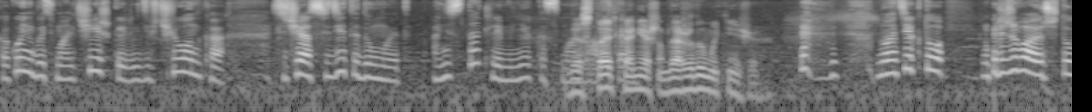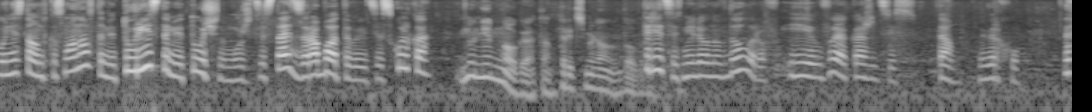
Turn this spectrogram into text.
какой-нибудь мальчишка или девчонка сейчас сидит и думает, а не стать ли мне космонавтом? Да стать, конечно, даже думать нечего. Ну а те, кто переживают, что не станут космонавтами, туристами точно можете стать, зарабатываете сколько? Ну, немного, там 30 миллионов долларов. 30 миллионов долларов, и вы окажетесь там, наверху.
